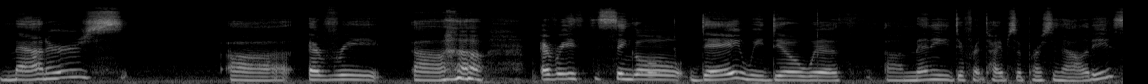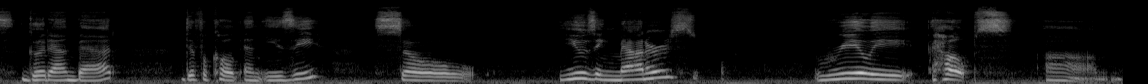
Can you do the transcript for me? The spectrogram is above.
Manners, uh, every uh, every single day we deal with uh, many different types of personalities, good and bad, difficult and easy. So, using manners really helps. Um,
